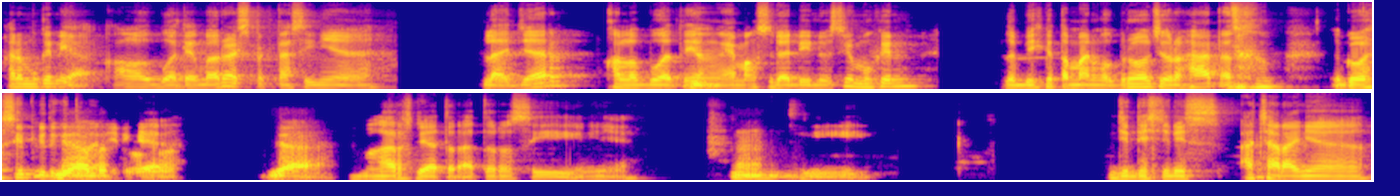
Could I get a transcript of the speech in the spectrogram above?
Karena mungkin ya kalau buat yang baru ekspektasinya belajar, kalau buat yang hmm. emang sudah di industri mungkin lebih ke teman ngobrol, curhat atau gosip gitu gitu. Ya, betul. Jadi kayak ya. Memang harus diatur-atur si ininya. Hmm. Si jenis-jenis acaranya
